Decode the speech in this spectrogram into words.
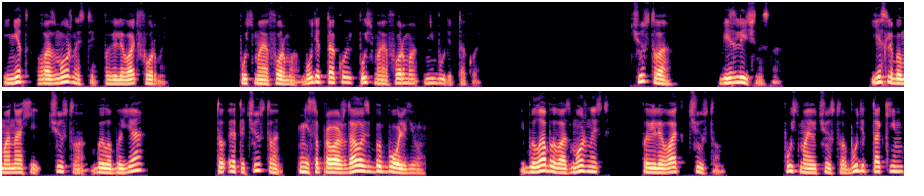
и нет возможности повелевать формой. Пусть моя форма будет такой, пусть моя форма не будет такой. Чувство безличностно. Если бы монахи чувство было бы я, то это чувство не сопровождалось бы болью, и была бы возможность повелевать чувством. Пусть мое чувство будет таким,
